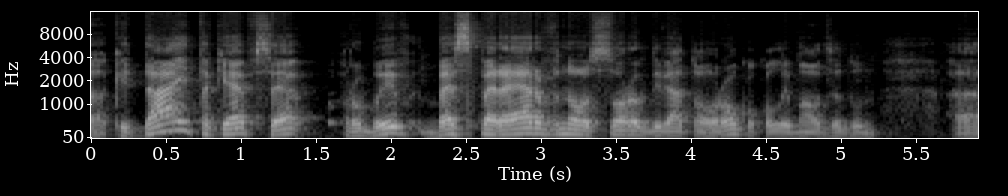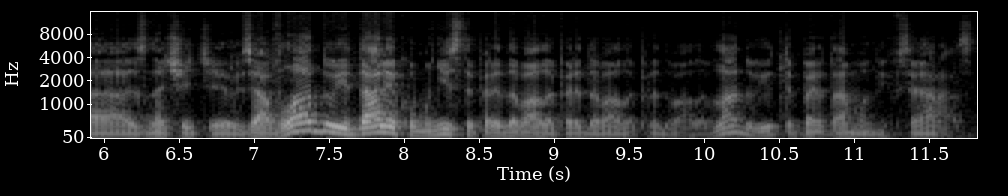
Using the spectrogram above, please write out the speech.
Е, Китай таке все робив безперервно з 49-го року, коли Мао Цзедун е, значить, взяв владу, і далі комуністи передавали, передавали, передавали владу, і тепер там у них все гаразд.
